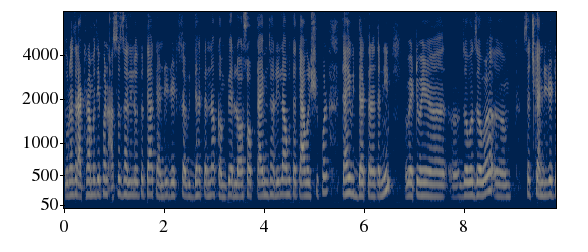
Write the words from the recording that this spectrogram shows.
दोन हजार अठरामध्ये पण असं झालेलं होतं. त्या कॅन्डिडेट्सच्या विद्यार्थ्यांना कंपेअर लॉस ऑफ टाईम झालेला होता. त्यावर्षी पण त्याही विद्यार्थ्यांना त्यांनी वेट वे- जवळजवळ such candidate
